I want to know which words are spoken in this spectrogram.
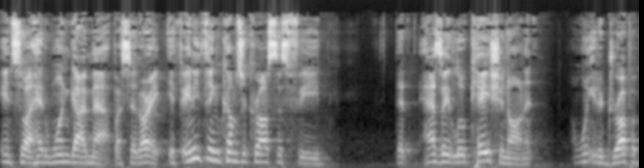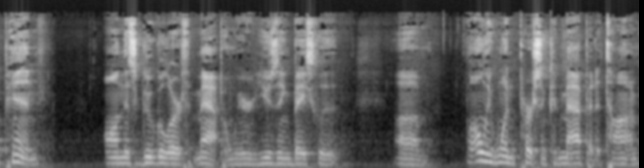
And so I had one guy map. I said, all right, if anything comes across this feed that has a location on it, I want you to drop a pin on this Google Earth map, and we were using basically um, only one person could map at a time.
